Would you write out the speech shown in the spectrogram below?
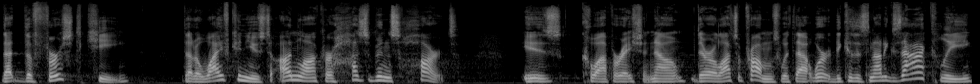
that the first key that a wife can use to unlock her husband's heart is cooperation. Now, there are lots of problems with that word because it's not exactly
